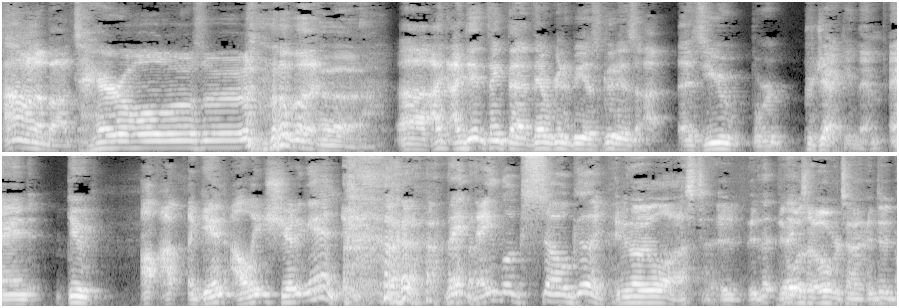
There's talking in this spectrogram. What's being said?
I don't know about terrible, but Uh, uh, I, I didn't think that they were going to be as good as uh, as you were projecting them. And dude, I, I, again, I'll eat shit again. they they look so good. even though they lost, it, it, it They- wasn't overtime. It did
